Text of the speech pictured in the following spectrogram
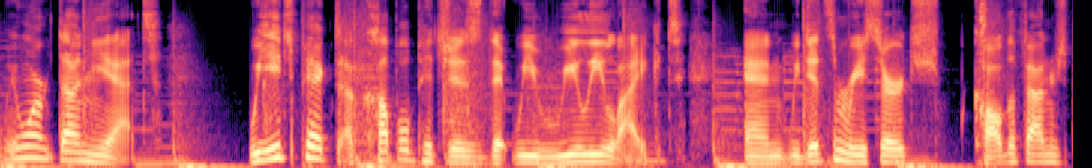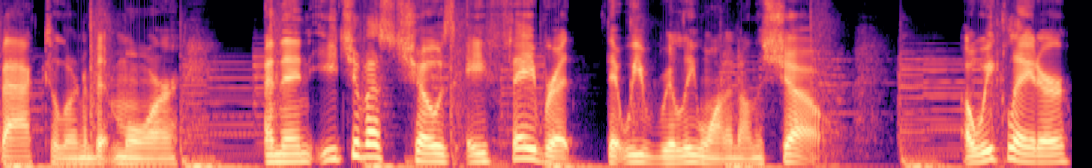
we weren't done yet. We each picked a couple pitches that we really liked, and we did some research, called the founders back to learn a bit more, and then each of us chose a favorite that we really wanted on the show. A week later,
